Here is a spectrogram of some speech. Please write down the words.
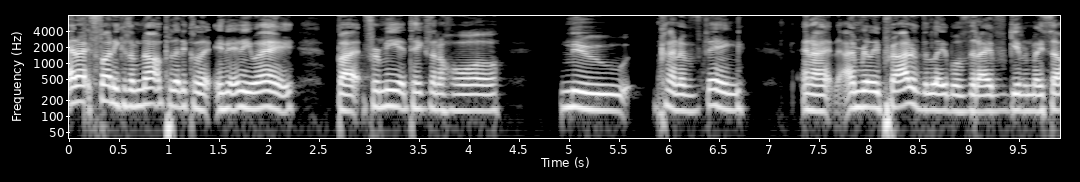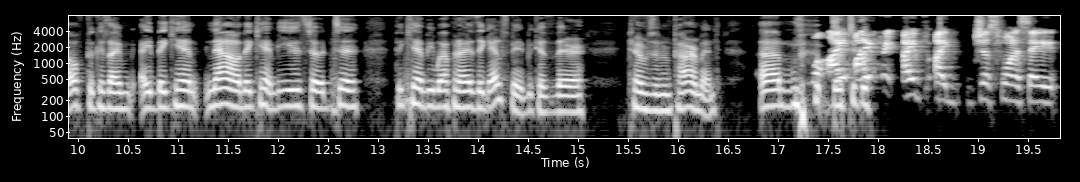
and it's funny because I'm not political in any way, but for me, it takes on a whole new kind of thing. And I, I'm really proud of the labels that I've given myself because I'm, I, they can't, now they can't be used to, to, they can't be weaponized against me because they're terms of empowerment. Um, Well, I, just I, I, I just want to say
